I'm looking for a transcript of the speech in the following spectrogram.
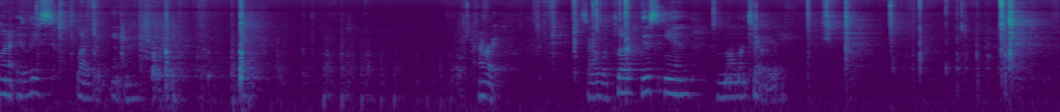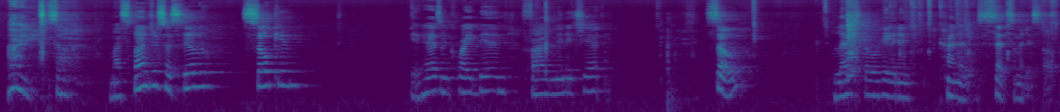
want to at least plug it in. All right, so I will plug this in momentarily. All right, so my sponges are still soaking. It hasn't quite been five minutes yet. So let's go ahead and kind of set some of this up.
